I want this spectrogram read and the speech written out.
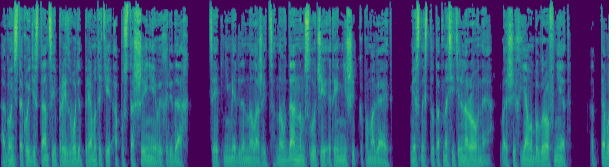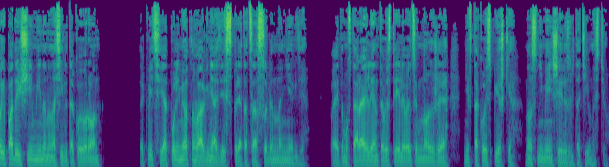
Огонь с такой дистанции производит прямо-таки опустошение в их рядах. Цепь немедленно ложится. Но в данном случае это им не шибко помогает. Местность тут относительно ровная. Больших ям и бугров нет. Оттого и падающие мины наносили такой урон. Так ведь и от пулеметного огня здесь спрятаться особенно негде. Поэтому вторая лента выстреливается мной уже не в такой спешке, но с не меньшей результативностью.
